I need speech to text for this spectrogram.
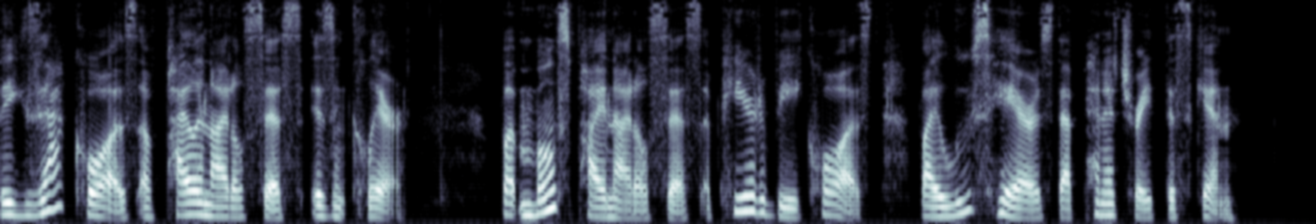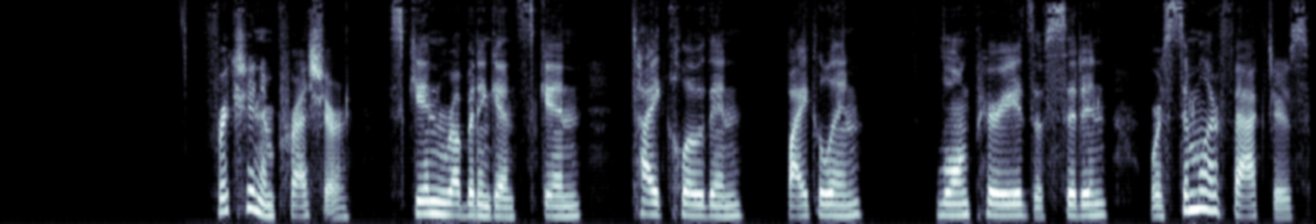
The exact cause of pilonidal cysts isn't clear, but most pilonidal cysts appear to be caused by loose hairs that penetrate the skin. Friction and pressure, skin rubbing against skin, tight clothing, bicycling, long periods of sitting, or similar factors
